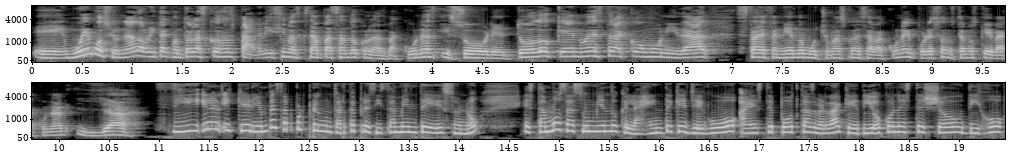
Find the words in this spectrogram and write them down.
Eh, muy emocionado ahorita con todas las cosas padrísimas que están pasando con las vacunas y sobre todo que nuestra comunidad se está defendiendo mucho más con esa vacuna y por eso nos tenemos que vacunar ya. Sí, y quería empezar por preguntarte precisamente eso, ¿no? Estamos asumiendo que la gente que llegó a este podcast, ¿verdad? Que dio con este show, dijo,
